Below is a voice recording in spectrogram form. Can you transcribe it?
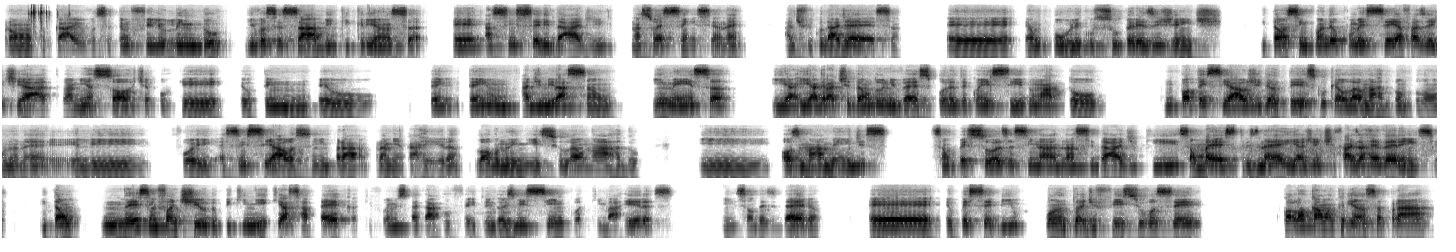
Pronto, Caio, você tem um filho lindo e você sabe que criança é a sinceridade na sua essência, né? A dificuldade é essa. É, é um público super exigente. Então, assim, quando eu comecei a fazer teatro, a minha sorte é porque eu tenho, eu tenho, tenho admiração imensa e a, e a gratidão do universo por eu ter conhecido um ator um potencial gigantesco que é o Leonardo Pamplona, né? Ele foi essencial assim para a minha carreira. Logo no início, Leonardo e Osmar Mendes são pessoas assim na, na cidade que são mestres, né? E a gente faz a reverência. Então, nesse infantil do Piquenique a Sapeca, que foi um espetáculo feito em 2005 aqui em Barreiras, em São Desidério, é, eu percebi o quanto é difícil você colocar uma criança para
